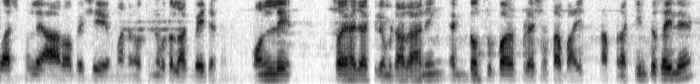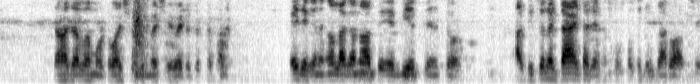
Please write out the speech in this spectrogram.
ওয়াশ করলে আরও বেশি মানে নতুন মতো লাগবেই দেখেন অনলি ছয় হাজার কিলোমিটার রানিং একদম সুপার ফ্রেশ একটা বাইক আপনারা কিনতে চাইলে শাহজালাল মোটরবাইক শোরুমে সেই বাইকটা দেখতে পারেন এই দেখেন, এখন লাগানো আছে এবিএস সেন্সর আর পিছনে টায়ারটা দেখেন কতটুকু গাঢ় আছে।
